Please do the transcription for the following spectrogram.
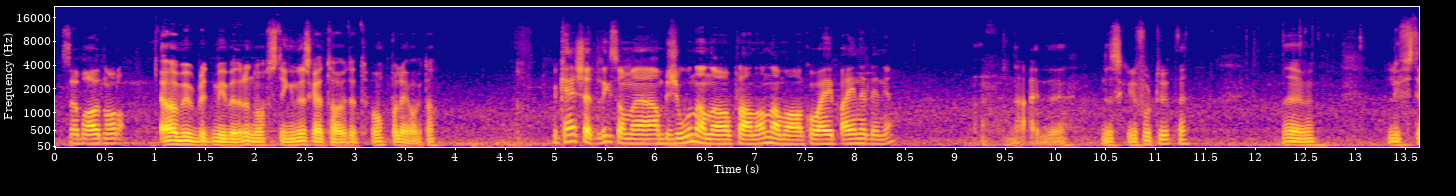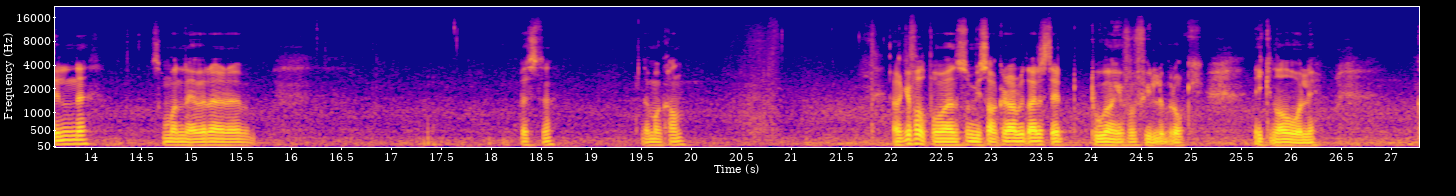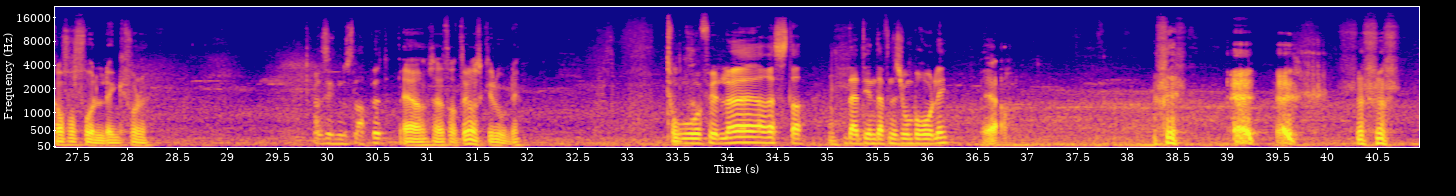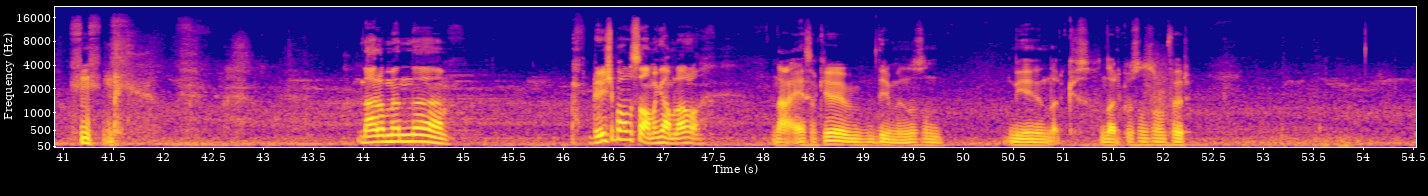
Ser bra ut nå, da. Jeg har blitt mye bedre nå. Stingene skal jeg ta ut etterpå på legevakta. Men Hva skjedde liksom med ambisjonene og planene om å gå ei bein i linje? Nei, det, det sklir fort ut, det. Det er livsstilen, det. Som man lever, er det beste. Det man kan. Jeg har ikke fått på meg så mye saker. Jeg har blitt arrestert to ganger for fyllebråk. Ikke noe alvorlig. Jeg Kan få forelegg for det. Eller sikkert du slapp ut. Ja, Så jeg har tatt det ganske rolig. To fyllearrester. Det er din definisjon på rolig? Ja. Nei da, men uh, Blir det ikke bare det samme gamle, da? Nei, jeg skal ikke drive med noe sånn mye narkos, narkos sånn som før.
